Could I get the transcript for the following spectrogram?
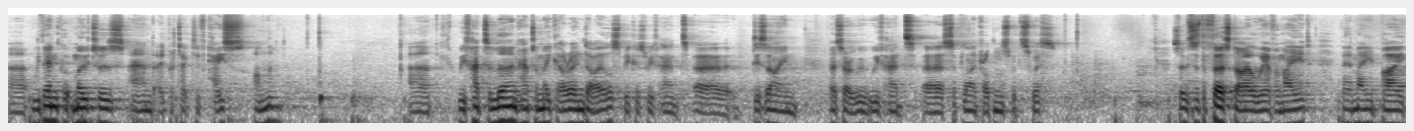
Uh, we then put motors and a protective case on them. Uh, we've had to learn how to make our own dials because we've had uh, design, uh, sorry, we, we've had uh, supply problems with the Swiss. So this is the first dial we ever made. They're made by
